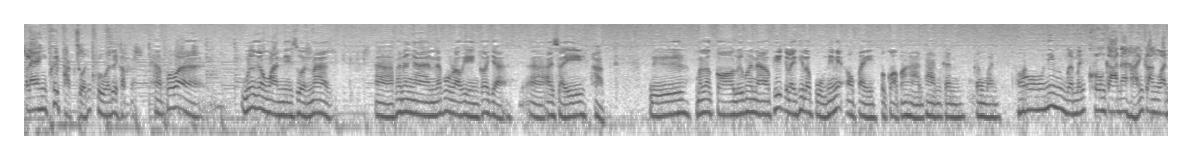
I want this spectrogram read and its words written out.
แปลงพืชผักสวนครัวด้วยครับเนี่ยครับเพราะว่ามื้อกลางวันเนี่ยส่วนมากอ่าพนักงานและพวกเราเองก็จะอาอาศัยผัก หรือมะละกอหรือมะนาวพริกอะไรที่เราปลูกนี้เนี่ยเอาไปประกอบอาหารทานกันกลางวัน โอ้นี่เหมือนเหมือนโครงการอาหารกลางวัน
